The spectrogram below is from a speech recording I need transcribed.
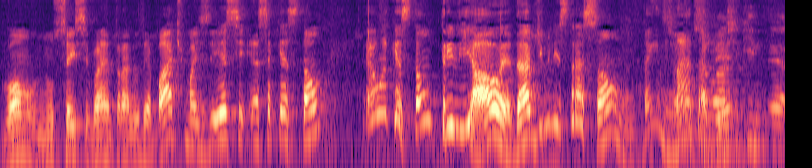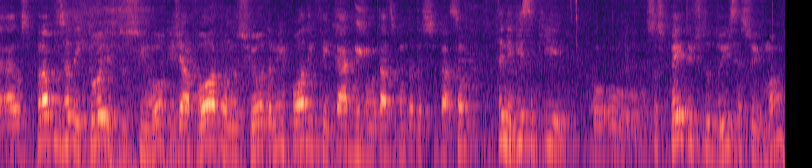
vamos, não sei se vai entrar no debate, mas esse, essa questão é uma questão trivial, é da administração, não tem senhor, nada a ver. Você acha que é, os próprios eleitores do senhor, que já votam no senhor, também podem ficar revoltados com toda a situação, tendo em vista que o, o, o suspeito de tudo isso é seu irmão?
